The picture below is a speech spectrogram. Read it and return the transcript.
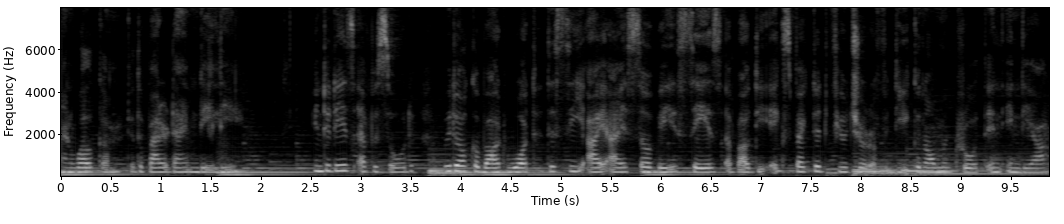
and welcome to the Paradigm Daily. In today's episode, we talk about what the CII survey says about the expected future of the economic growth in India.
